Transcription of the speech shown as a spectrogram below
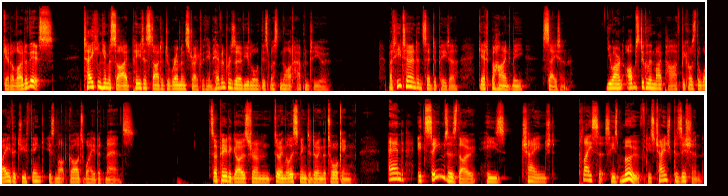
Get a load of this. Taking him aside, Peter started to remonstrate with him Heaven preserve you, Lord, this must not happen to you. But he turned and said to Peter, Get behind me, Satan. You are an obstacle in my path because the way that you think is not God's way but man's. So Peter goes from doing the listening to doing the talking. And it seems as though he's changed places, he's moved, he's changed position,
